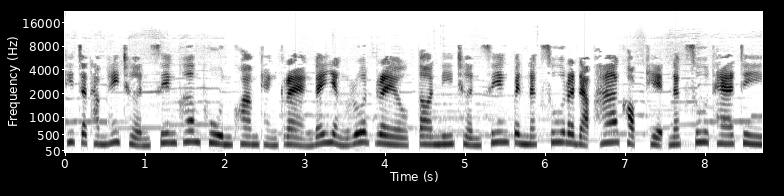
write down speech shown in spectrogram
ที่จะทำให้เฉินเซี่ยงเพิ่มพูนความแข็งแกร่งได้อย่างรวดเร็ว ตอนนี้เฉินเซี่ยงเป็นนักสู้ระดับ 5 ขอบเขตนักสู้แท้จริง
